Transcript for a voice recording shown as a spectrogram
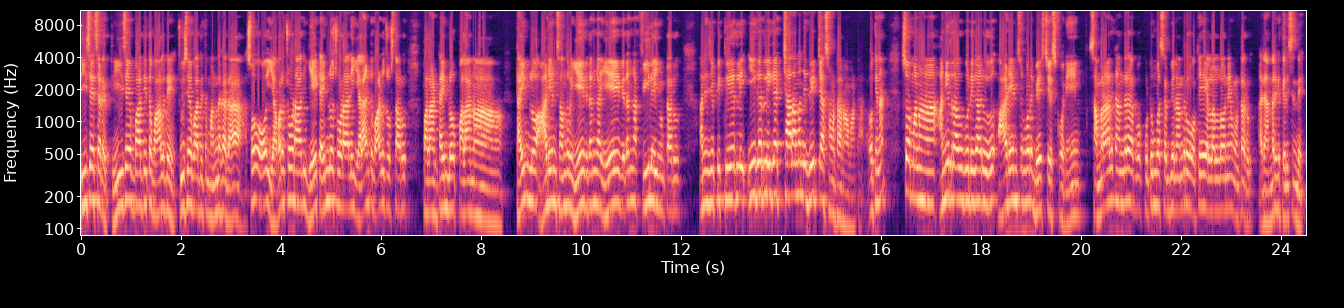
తీసేశాడు. తీసే బాధ్యత వాళ్ళదే. చూసే బాధ్యత మంద కదా. సో ఎవరు చూడాలి? ఏ టైంలో చూడాలి? ఎలాంటి వాళ్ళు చూస్తారు? పలానా టైంలో పలానా టైంలో ఆడియన్స్ అందరూ ఏ విధంగా ఏ విధంగా ఫీల్ అయ్యి ఉంటారు అని చెప్పి క్లియర్లీ ఈగర్లీగా చాలామంది వెయిట్ చేస్తూ ఉంటారు అనమాట ఓకేనా? సో మన అనిల్ రావుగూడి గారు ఆడియన్స్ని కూడా బేస్ చేసుకొని సంబరాలకి అందరూ కుటుంబ సభ్యులందరూ ఒకే ఇళ్ళల్లోనే ఉంటారు. అది అందరికీ తెలిసిందే.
